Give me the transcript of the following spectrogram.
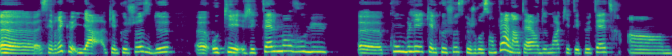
c'est vrai qu'il y a quelque chose de, OK, j'ai tellement voulu combler quelque chose que je ressentais à l'intérieur de moi qui était peut-être un,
